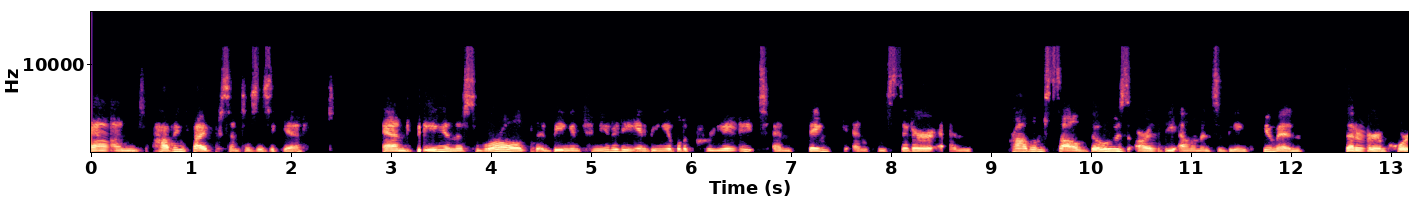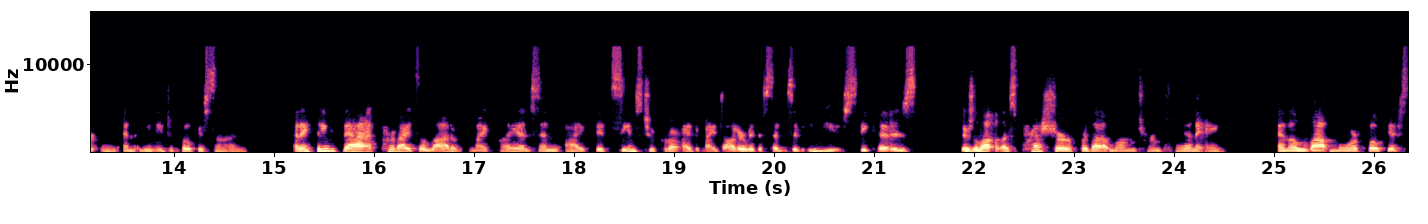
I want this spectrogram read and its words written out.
and having five senses is a gift. And being in this world and being in community and being able to create and think and consider and problem solve those are the elements of being human that are important and that we need to focus on. And i think that provides a lot of my clients and i it seems to provide my daughter with a sense of ease because there's a lot less pressure for that long-term planning and a lot more focus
